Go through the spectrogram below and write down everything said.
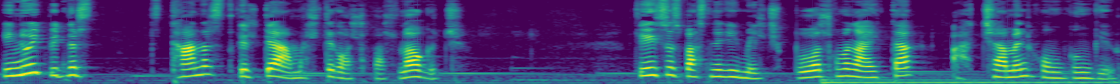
Энэ үед бид нар та нар сэтгэлдээ амралтыг олох болно гэж. Иесус бас нэг юм хэлж буулгам нь аятаа ачаа минь хөнгөн гэв.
